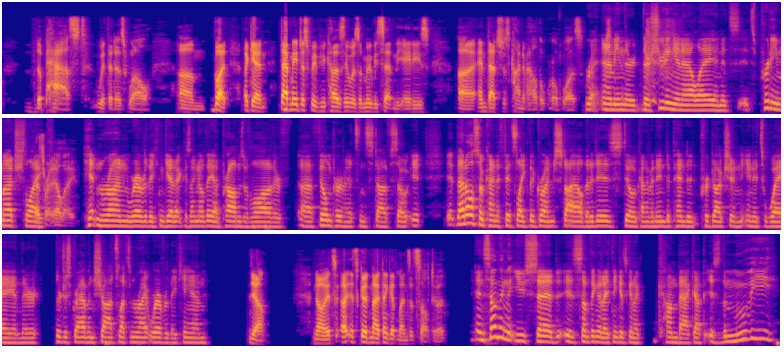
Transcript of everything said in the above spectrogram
the past with it as well. Um, but again, that may just be because it was a movie set in the 80s. Uh, and that's just kind of how the world was. Right, and I mean they're they're shooting in L.A. and it's it's pretty much like that's right, L.A. hit and run wherever they can get it because I know they had problems with a lot of their uh, film permits and stuff. So it, it that also kind of fits like the grunge style that it is still kind of an independent production in its way, and they're they're just grabbing shots left and right wherever they can. Yeah, no, it's uh, it's good, and I think it lends itself to it. And something that you said is something that I think is going to come back up is the movie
